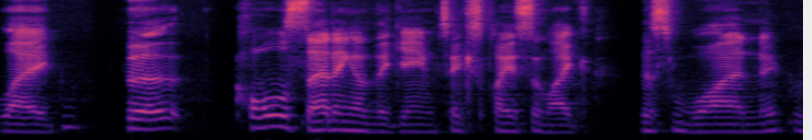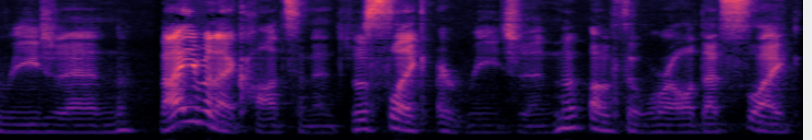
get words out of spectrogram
Like the whole setting of the game takes place in like this one region, not even a continent, just like a region of the world that's like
